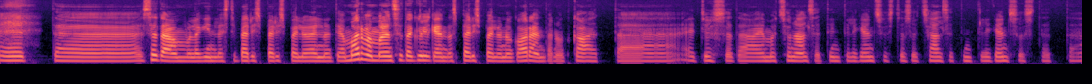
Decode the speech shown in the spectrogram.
et äh, seda on mulle kindlasti päris, päris palju öelnud ja ma arvan, ma olen seda külge endas päris palju nagu arendanud ka, et äh,, et just seda emotsionaalset intelligentsust ja sotsiaalset intelligentsust, et äh,.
